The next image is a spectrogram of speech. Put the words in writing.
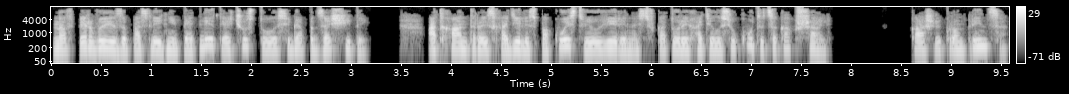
Но впервые за последние пять лет я чувствовала себя под защитой. От Хантера исходили спокойствие и уверенность, в которые хотелось укутаться, как шаль. Кашель кронпринца,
